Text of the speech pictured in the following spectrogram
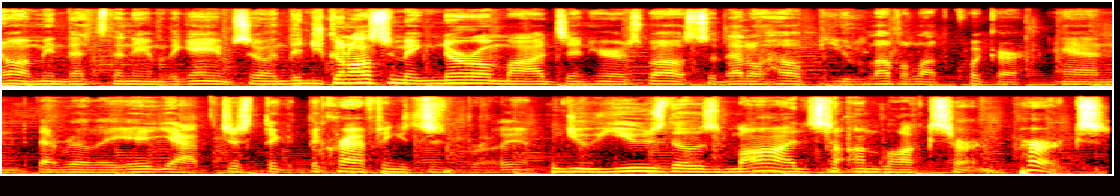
No, I mean, that's the name of the game. So, and then you can also make neuro mods in here as well. So that'll help you level up quicker. And that really, it, yeah, just the, the crafting is just brilliant. You use those mods to unlock certain perks.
